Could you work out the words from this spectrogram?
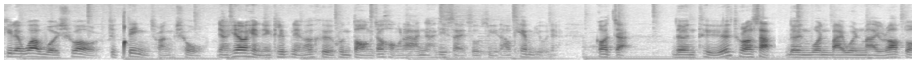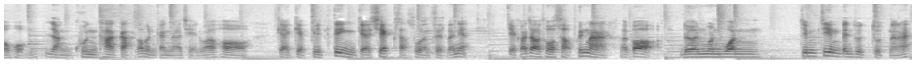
ที่เรียกว่า virtual fitting trunk show อย่างที่เราเห็นในคลิปเนี่ยก็คือคุณตองเจ้าของร้านนะที่ใส่สูทสีเทาเข้มอยู่เนี่ย ก็จะ เดินถือโทรศัพท์เดินวนไปวนมาอยู่รอบตัวผม อย่างคุณทากะก็เหมือนกันนะเห็นว่าพอแกเก็บฟิตติ้งแกเช็คสัดส่วนเสร็จแล้วเนี่ยแกก็จะเอาโทรศัพท์ขึ้นมา แล้วก็เดินวนๆจิ้มๆเป็นจุดๆนะนะ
